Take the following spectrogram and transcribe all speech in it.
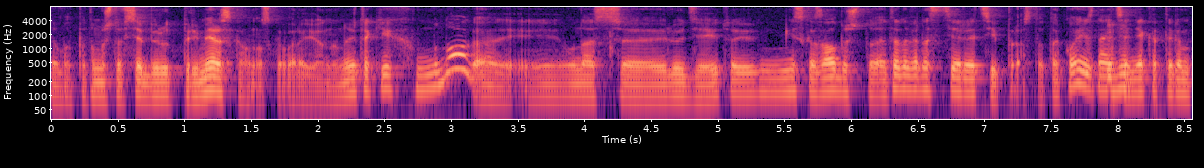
Это вот, потому что все берут пример с Каунасского района. Ну и таких много и у нас э, людей. То не сказал бы, что это, наверное, стереотип просто такой. И, знаете, mm-hmm. некоторым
